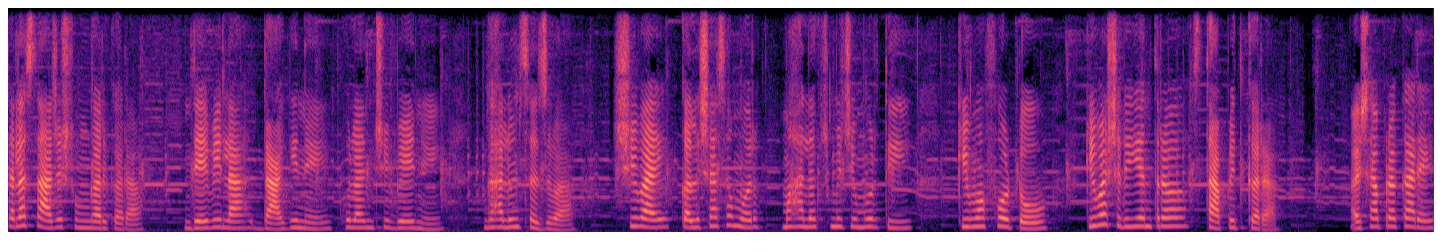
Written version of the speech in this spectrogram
त्याला साज शृंगार करा. देवीला दागिने फुलांची वेणी घालून सजवा. शिवाय कलशासमोर महालक्ष्मीची मूर्ती किंवा फोटो किंवा श्रीयंत्र स्थापित करा. अशा प्रकारे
